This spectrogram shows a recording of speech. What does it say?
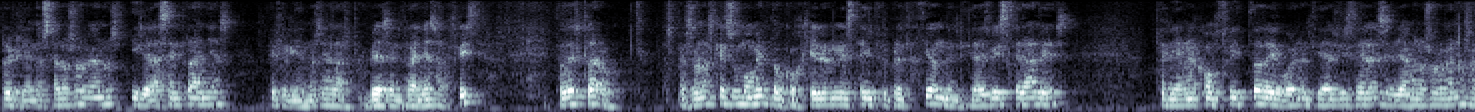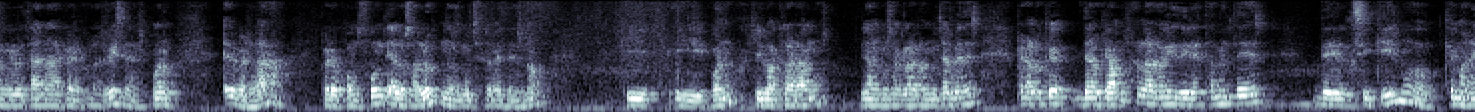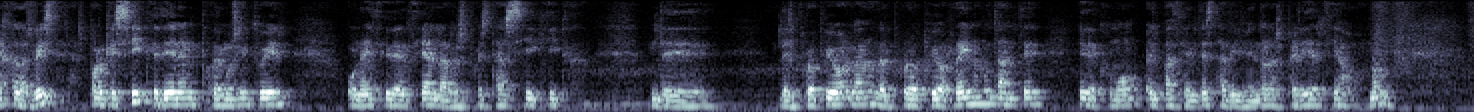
refiriéndose a los órganos y de las entrañas refiriéndose a las propias entrañas, a las vísceras. Entonces, claro, las personas que en su momento cogieron esta interpretación de entidades viscerales tenían el conflicto de, bueno, entidades viscerales se llaman los órganos aunque no tengan nada que ver con las vísceras. Bueno, es verdad, pero confunde a los alumnos muchas veces, ¿no? Y, bueno, aquí lo aclaramos, ya lo hemos aclarado muchas veces, pero lo que, de lo que vamos a hablar hoy directamente es del psiquismo que maneja las vísceras, porque sí que tienen, podemos intuir, una incidencia en la respuesta psíquica de, del propio órgano, del propio reino mutante y de cómo el paciente está viviendo la experiencia o no.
